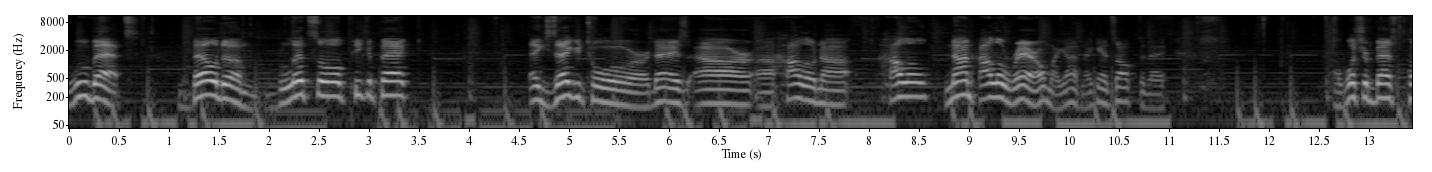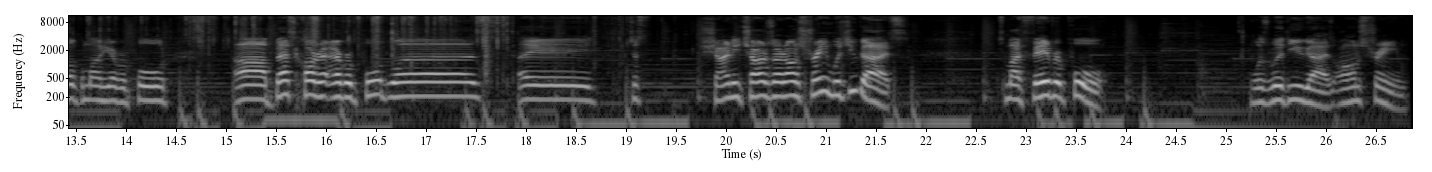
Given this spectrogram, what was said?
Woobat. Beldum. Blitzle, Pikipek. Exeggutor. That is our uh, holo, not holo, non-holo rare. Oh my god, I can't talk today. Uh, what's your best Pokemon you ever pulled? Uh, best card I ever pulled was a just shiny Charizard on stream with you guys. It's my favorite pull. Was with you guys on stream.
